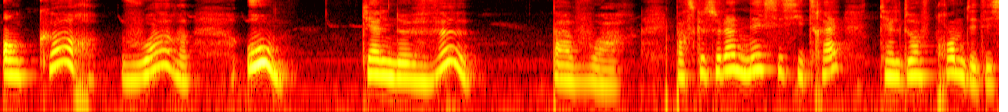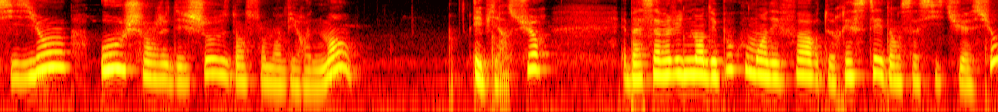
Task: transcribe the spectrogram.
encore voir ou qu'elle ne veut pas voir. Parce que cela nécessiterait qu'elle doive prendre des décisions ou changer des choses dans son environnement. Et bien sûr, eh ben ça va lui demander beaucoup moins d'efforts de rester dans sa situation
